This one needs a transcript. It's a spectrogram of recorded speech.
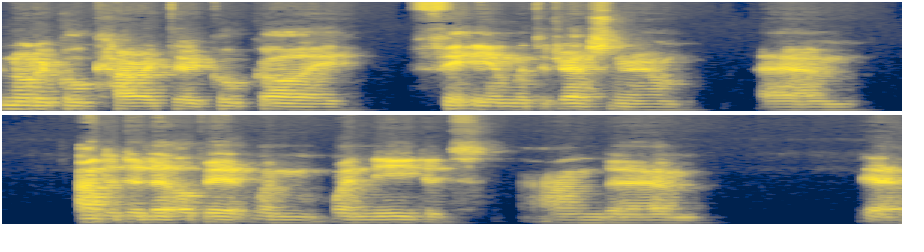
Another good character, good guy, fit in with the dressing room. Um, added a little bit when when needed, and um, yeah,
